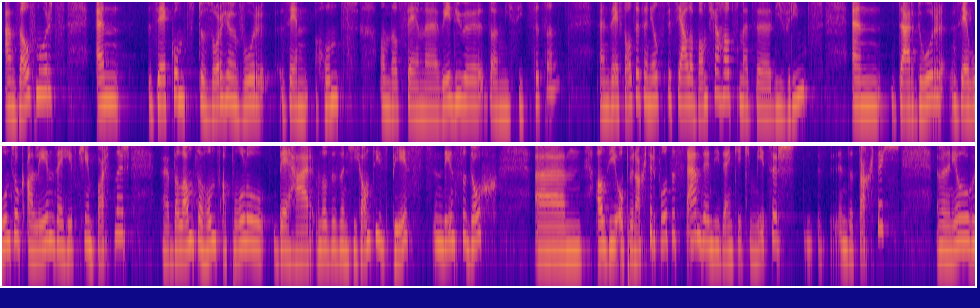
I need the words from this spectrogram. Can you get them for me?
aan zelfmoord. En zij komt te zorgen voor zijn hond, omdat zijn weduwe dat niet ziet zitten. En zij heeft altijd een heel speciale band gehad met die vriend. En daardoor, zij woont ook alleen, zij heeft geen partner. Belandt de hond Apollo bij haar. Dat is dus een gigantisch beest, een Deense dog. Um, als die op hun achterpoten staan, zijn die denk ik meter in de tachtig. En met een heel hoge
